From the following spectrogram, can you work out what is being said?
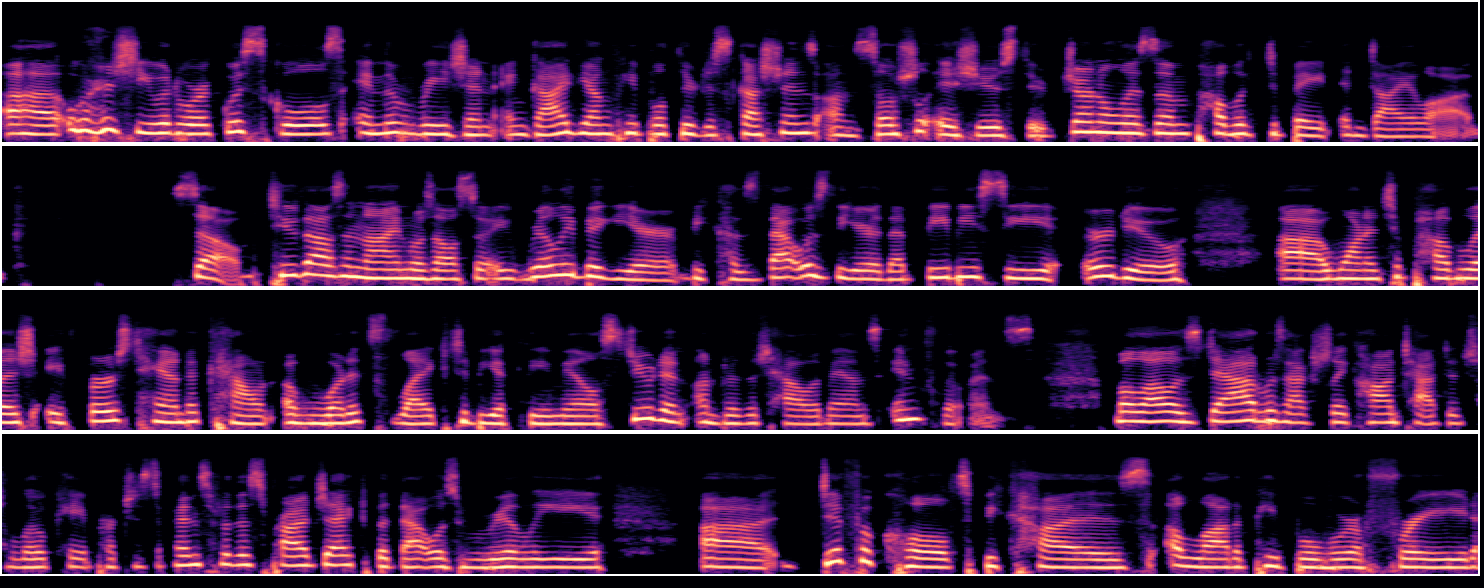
uh, where she would work with schools in the region and guide young people through discussions on social issues through journalism, public debate, and dialogue. So, 2009 was also a really big year because that was the year that BBC Urdu uh, wanted to publish a firsthand account of what it's like to be a female student under the Taliban's influence. Malala's dad was actually contacted to locate participants for this project, but that was really uh, difficult because a lot of people were afraid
